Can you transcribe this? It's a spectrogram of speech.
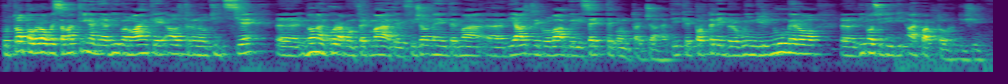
Purtroppo però questa mattina mi arrivano anche altre notizie, eh, non ancora confermate ufficialmente, ma eh, di altri probabili 7 contagiati, che porterebbero quindi il numero eh, di positivi a 14.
